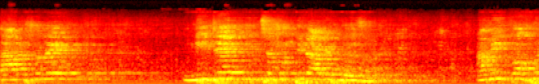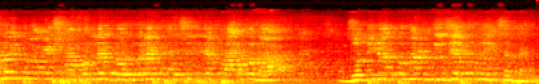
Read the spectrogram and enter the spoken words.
তার আসলে নিজের ইচ্ছা শক্তিটা আগে প্রয়োজন। আমি কখনোই তোমাকে সাফল্যের দোরগোড়ায় পৌঁছে দিতে পারব না যদি না তোমার নিজের কোনো ইচ্ছা থাকে।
